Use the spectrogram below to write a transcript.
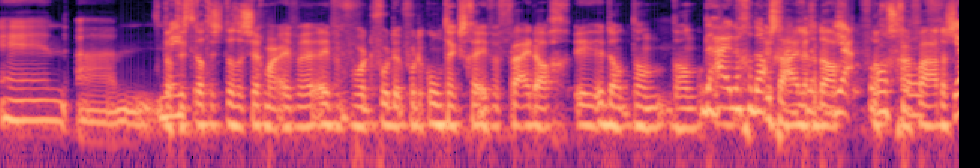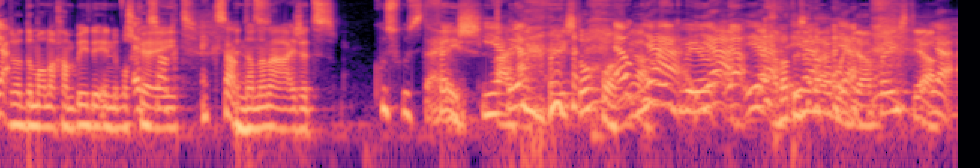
En, um, dat, is, dat, is, dat is zeg maar even, even voor, voor, de, voor de context geven. Vrijdag, eh, dan, dan, dan de heilige dag is de heilige dag. Ja, voor ons gaan vaders, ja. de mannen gaan bidden in de moskee. Exact, exact. En dan daarna is het couscous Feest. Ja. ja. Feest toch gewoon. Elke ja. week weer. Ja, ja, dat is het eigenlijk. Ja, feest. Ja. ja.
